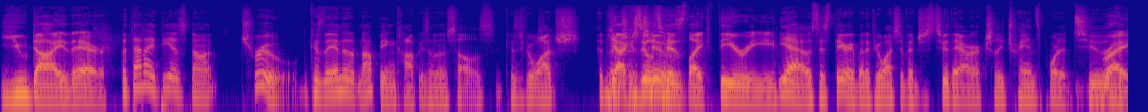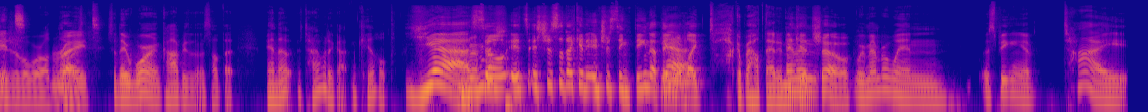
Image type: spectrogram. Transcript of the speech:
you die there. But that idea is not true because they ended up not being copies of themselves. Because if you watch yeah, Adventures because it was 2 his like theory. Yeah, it was his theory. But if you watch Adventures 2, they are actually transported to Right, the digital world. that was- right. so they weren't copies of themselves. That man, that Tai would have gotten killed. Yeah, Remember? so it's it's just like an interesting thing that they Yeah. would like talk about that in a And kid show. Remember when? Speaking of Tai,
